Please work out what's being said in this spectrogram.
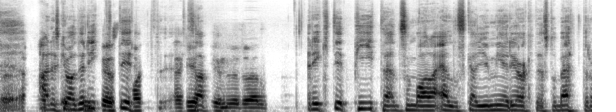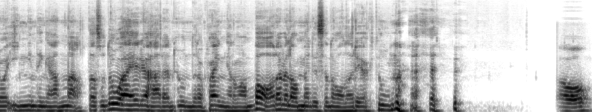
ja, det ska vara riktigt, så, riktigt Peathead som bara älskar ju mer rök desto bättre och ingenting annat. Alltså då är det här en 100 poäng om man bara vill ha medicinala röktoner. ja.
